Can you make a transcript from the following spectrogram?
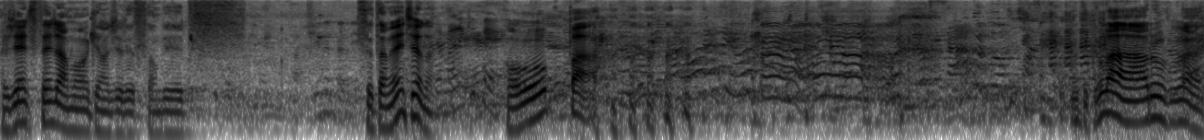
A gente estende a mão aqui na direção deles. Você também, Tina? Semana que. Opa! Claro, vai.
